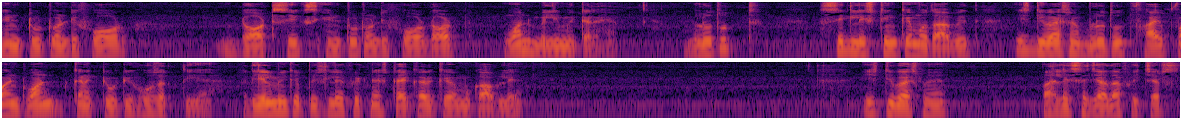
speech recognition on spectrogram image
into twenty four dot six into twenty four dot one millimeter है। ब्लूटूथ सिग लिस्टिंग के मुताबिक इस डिवाइस में ब्लूटूथ 5.1 कनेक्टिविटी हो सकती है। रियलमी के पिछले फिटनेस ट्रैकर के मुकाबले इस डिवाइस में पहले से ज़्यादा फीचर्स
